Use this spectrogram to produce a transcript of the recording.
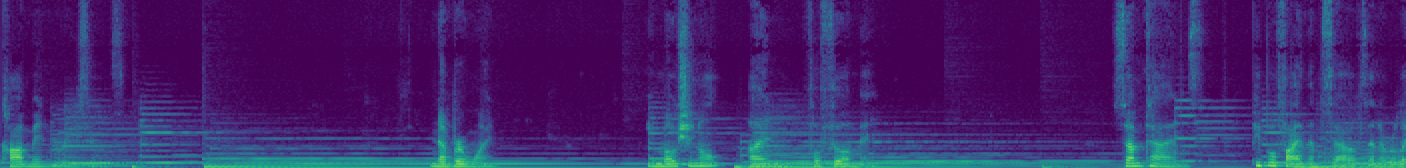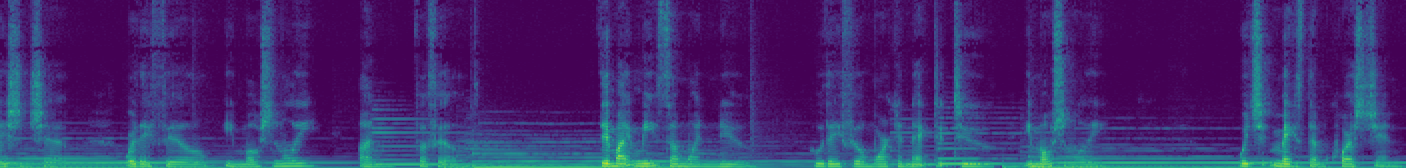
common reasons. Number one, emotional unfulfillment. Sometimes people find themselves in a relationship where they feel emotionally unfulfilled. They might meet someone new who they feel more connected to emotionally, which makes them question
